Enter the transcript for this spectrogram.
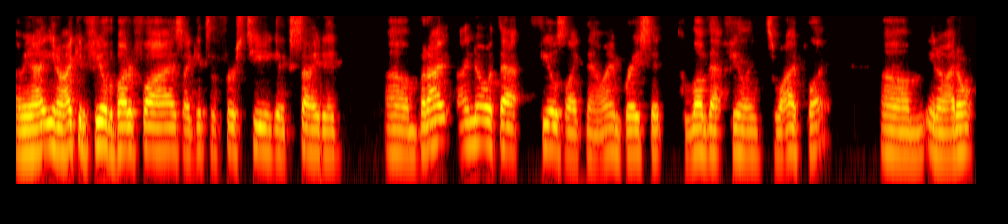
i mean i you know i can feel the butterflies. I get to the first tee get excited. Um, but i i know what that feels like now. I embrace it. I love that feeling. It's why i play. Um, you know i don't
